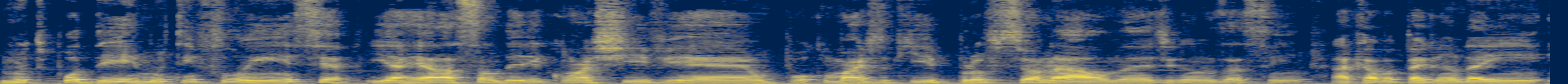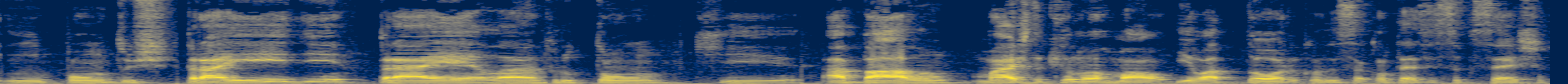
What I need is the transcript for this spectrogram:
muito poder, muita influência e a relação dele com a Shiv é um pouco mais do que profissional, né? Digamos assim. Acaba pegando aí em, em pontos para ele, para ela, pro Tom que abalam mais do que o normal. E eu adoro quando isso acontece em Succession,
